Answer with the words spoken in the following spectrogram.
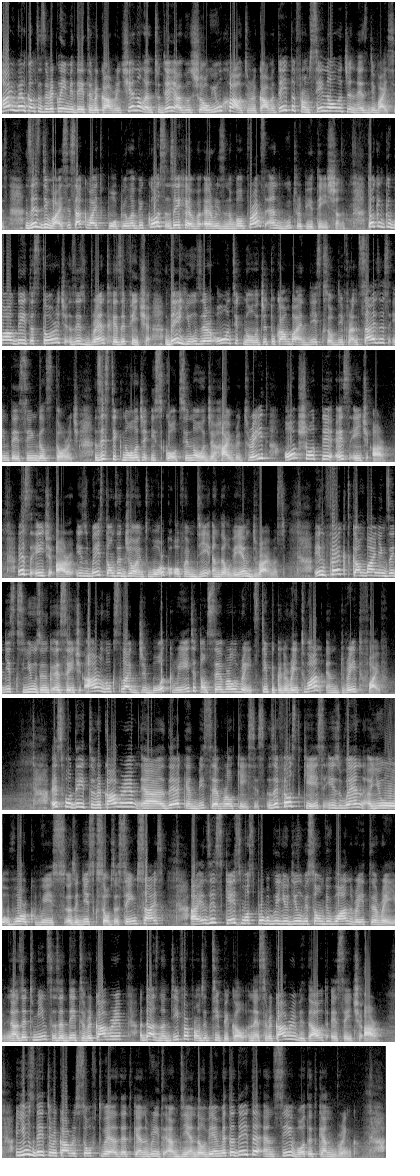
Hi, welcome to the ReclaiMe Data Recovery channel and today I will show you how to recover data from Synology NAS devices. These devices are quite popular because they have a reasonable price and good reputation. Talking about data storage, this brand has a feature. They use their own technology to combine disks of different sizes into a single storage. This technology is called Synology Hybrid RAID or shortly SHR. SHR is based on the joint work of MD and LVM drivers. In fact, combining the disks using SHR looks like JBOD created on several RAIDs, typically RAID 1 and RAID 5. As for data recovery, uh, there can be several cases. The first case is when you work with the disks of the same size uh, in this case, most probably you deal with only one RAID array. Uh, that means that data recovery does not differ from the typical NAS recovery without SHR. Use data recovery software that can read MD and LVM metadata and see what it can bring.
